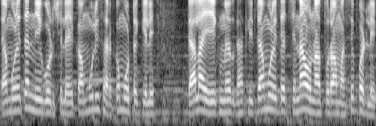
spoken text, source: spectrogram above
त्यामुळे त्यांनी गोडसेला एका मुलीसारखं मोठं केले. त्याला एक नथ घातली. त्यामुळे त्याचे नाव नातुराम असे पडले.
